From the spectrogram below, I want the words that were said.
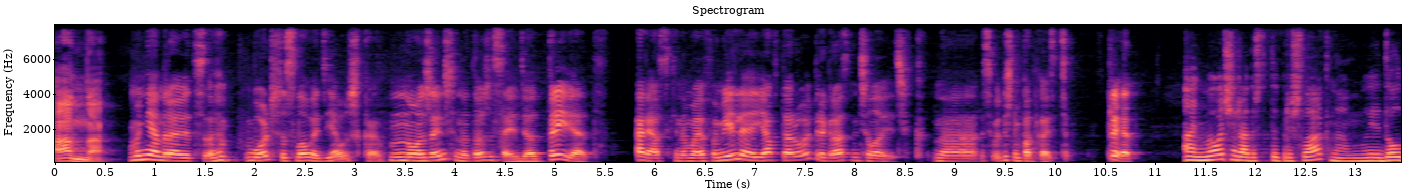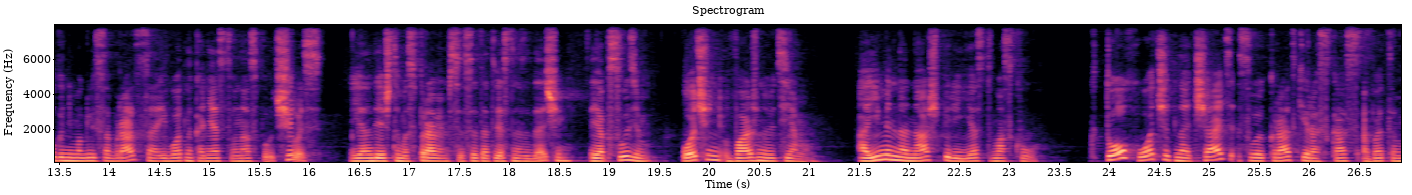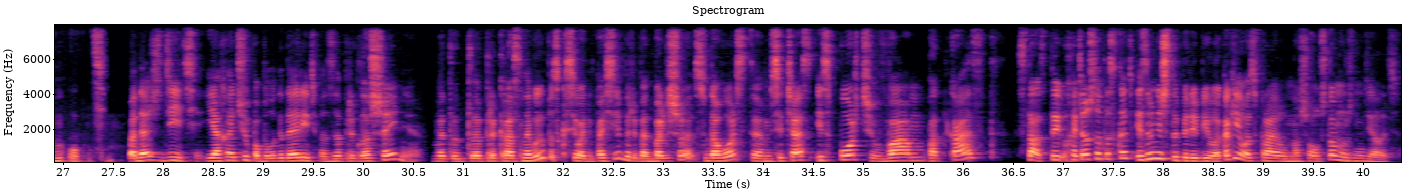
Анна. Мне нравится больше слово «девушка», но женщина тоже сойдет. Привет! Аляскина моя фамилия. Я второй прекрасный человечек на сегодняшнем подкасте. Привет! Ань, мы очень рады, что ты пришла к нам. Мы долго не могли собраться, и вот, наконец-то, у нас получилось. Я надеюсь, что мы справимся с этой ответственной задачей и обсудим очень важную тему, а именно наш переезд в Москву. Кто хочет начать свой краткий рассказ об этом опыте? Подождите, я хочу поблагодарить вас за приглашение в этот э, прекрасный выпуск сегодня. Спасибо, ребят, большое. С удовольствием. Сейчас испорчу вам подкаст. Стас, ты хотел что-то сказать? Извини, что перебила. Какие у вас правила нашел? Что нужно делать?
